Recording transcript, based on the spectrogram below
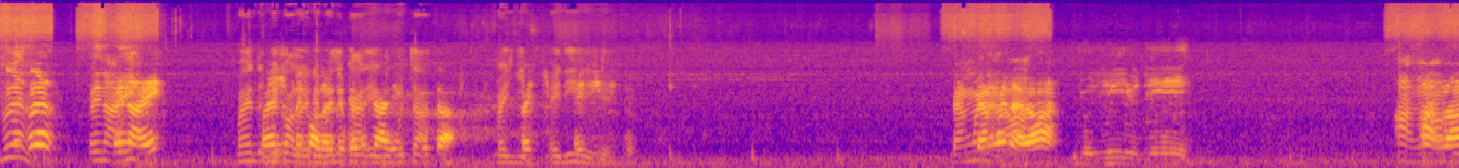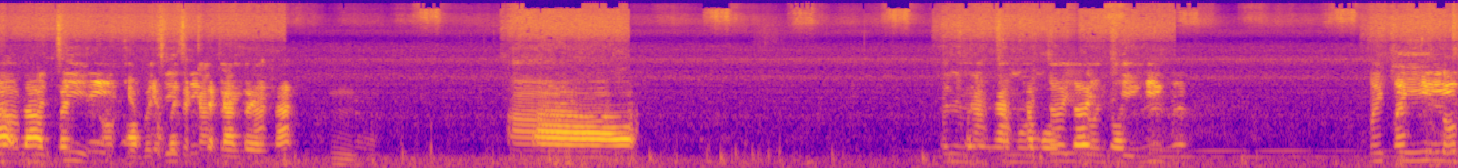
เพื่อนเพื่อนไปไหนไปไหนไม่ไปก่อนเลยก่อนเลยจะการเองจะไปหยิบไอ้ดียังไม่ไหนแล้วอะอยู่ดีอยู่นี่อะเราเราไปจี้ก็บไปจี้จัดการตัวเองนะอ่าเป็นงานขโมยเตอร์โยนทิ้งเมื่อกี้ลบ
